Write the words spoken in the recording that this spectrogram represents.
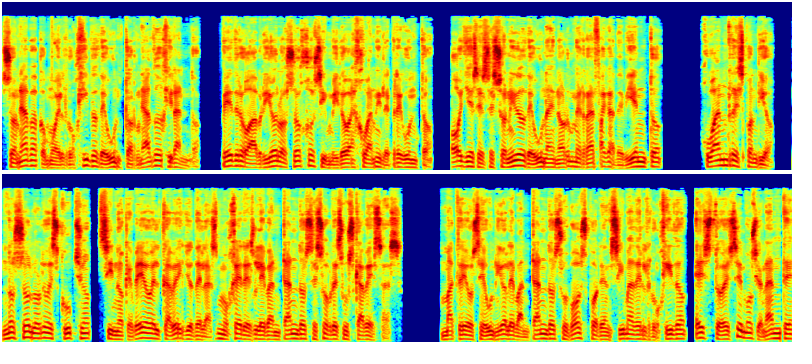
Sonaba como el rugido de un tornado girando. Pedro abrió los ojos y miró a Juan y le preguntó, ¿Oyes ese sonido de una enorme ráfaga de viento? Juan respondió. No solo lo escucho, sino que veo el cabello de las mujeres levantándose sobre sus cabezas. Mateo se unió levantando su voz por encima del rugido, esto es emocionante,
